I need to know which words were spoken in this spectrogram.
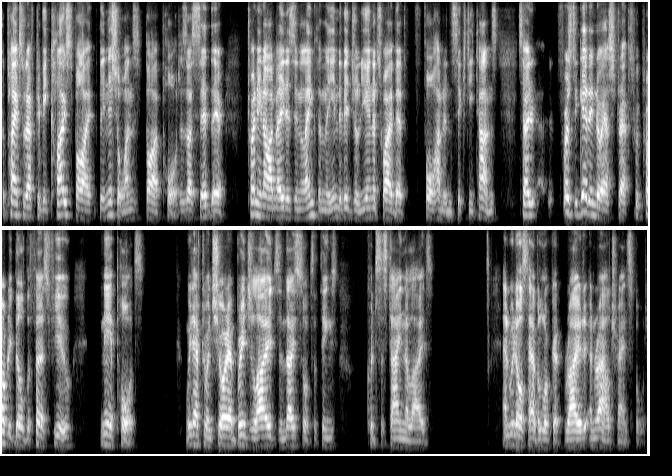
The plants would have to be close by the initial ones by a port. As I said, they're 29 metres in length and the individual units weigh about 460 tonnes. So for us to get into our straps, we'd probably build the first few near ports. We'd have to ensure our bridge loads and those sorts of things could sustain the loads. And we'd also have a look at road and rail transport.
